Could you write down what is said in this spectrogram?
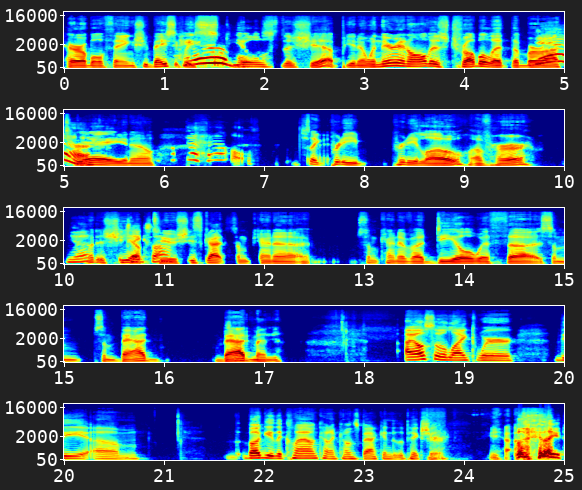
terrible thing. She basically Terrible. steals the ship. You know, when they're in all this trouble at the Baratie, you know, What the hell? it's like pretty pretty low of her. Yeah. what is she, she up to? off. She's got some kind of some kind of a deal with uh some some bad badmen. I also liked where the um Buggy the clown kind of comes back into the picture. Yeah. like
